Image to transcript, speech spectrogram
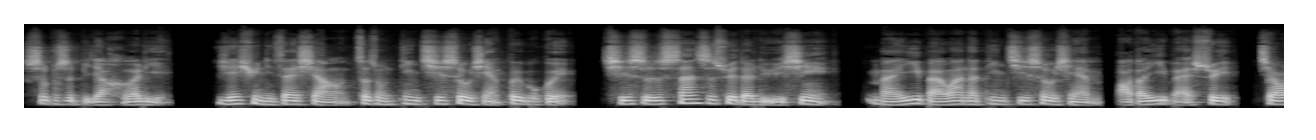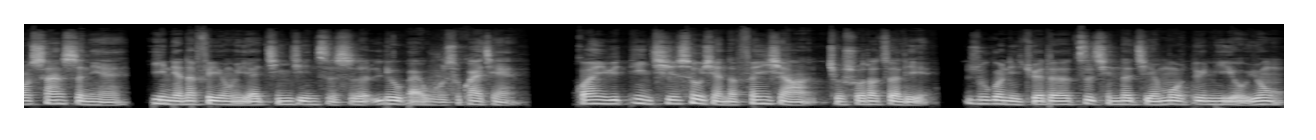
是不是比较合理？也许你在想，这种定期寿险贵不贵？其实三十岁的女性买一百万的定期寿险，保到一百岁，交三十年，一年的费用也仅仅只是六百五十块钱。关于定期寿险的分享就说到这里。如果你觉得志勤的节目对你有用，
